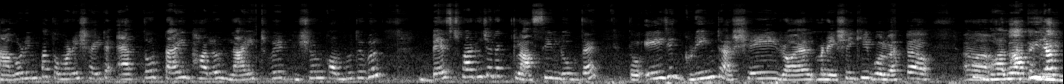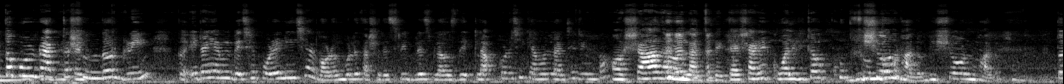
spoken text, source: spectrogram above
না গো রিম্পা তোমার এই শাড়িটা এতটাই ভালো লাইট ওয়েট ভীষণ কমফোর্টেবল বেস্ট পার্ট হচ্ছে একটা ক্লাসি লুক দেয়। তো এই যে গ্রিনটা সেই রয়্যাল মানে সেই কি বলব একটা ভালো একটা আভিজাত্যপূর্ণ একটা সুন্দর গ্রিন তো এটাই আমি বেছে পরে নিয়েছি আর গরম বলে তার সাথে স্লিভলেস ব্লাউজ দিয়ে ক্লাব করেছি। কেমন লাগছে রিম্পা? অসাধারণ লাগছে দেখতে। আর শাড়ির কোয়ালিটিটাও খুব ভীষণ ভালো ভীষণ ভালো। তো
